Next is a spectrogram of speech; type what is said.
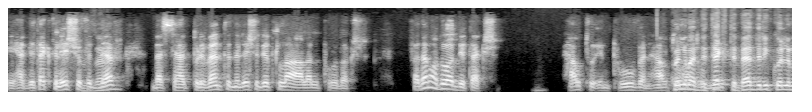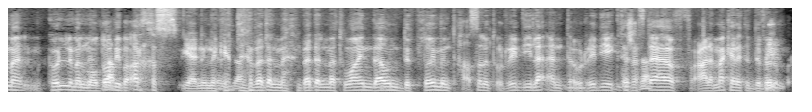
هي هت detect ال issue في ال dev بس هت prevent ان ال issue دي تطلع على ال production فده موضوع ال detection how to improve and how كل ما detect بدري كل ما كل ما الموضوع بيبقى أرخص. يعني إنك أنت بدل ما بدل ما ت wind down deployment حصلت already لا أنت already اكتشفتها على مكنة ال developer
